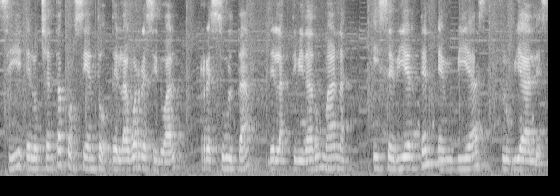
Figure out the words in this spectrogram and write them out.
Sí, el 80% del agua residual resulta de la actividad humana y se vierten en vías fluviales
